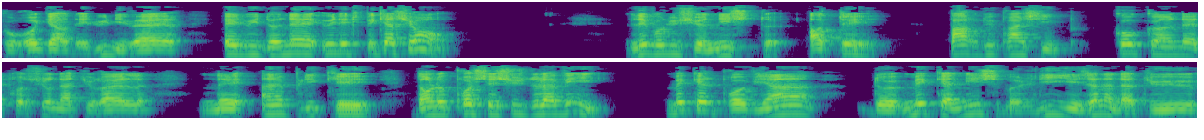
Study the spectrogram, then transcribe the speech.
pour regarder l'univers et lui donner une explication. L'évolutionniste athée part du principe qu'aucun être surnaturel n'est impliqué dans le processus de la vie, mais qu'elle provient de mécanismes liés à la nature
